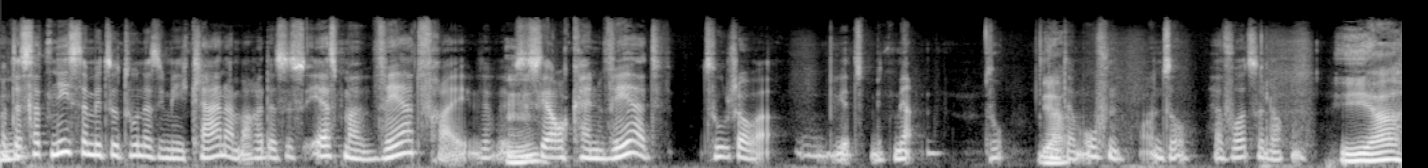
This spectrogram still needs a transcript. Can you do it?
Und das hat nichts damit zu tun, dass ich mich kleiner mache. Das ist erstmal wertfrei. Es ist ja auch kein Wert, Zuschauer jetzt mit mir so Ja. hinterm Ofen und so hervorzulocken. ja.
